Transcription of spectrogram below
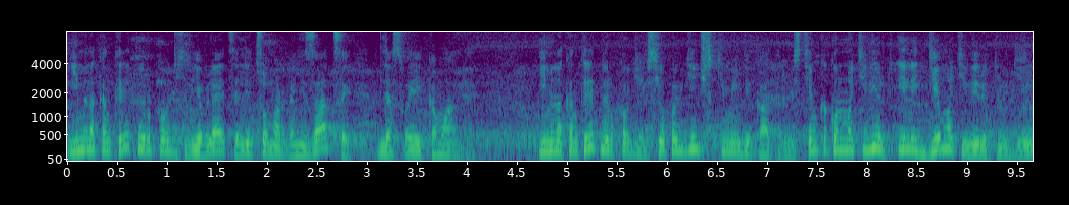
И именно конкретный руководитель является лицом организации для своей команды. Именно конкретный руководитель с его поведенческими индикаторами, с тем, как он мотивирует или демотивирует людей,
